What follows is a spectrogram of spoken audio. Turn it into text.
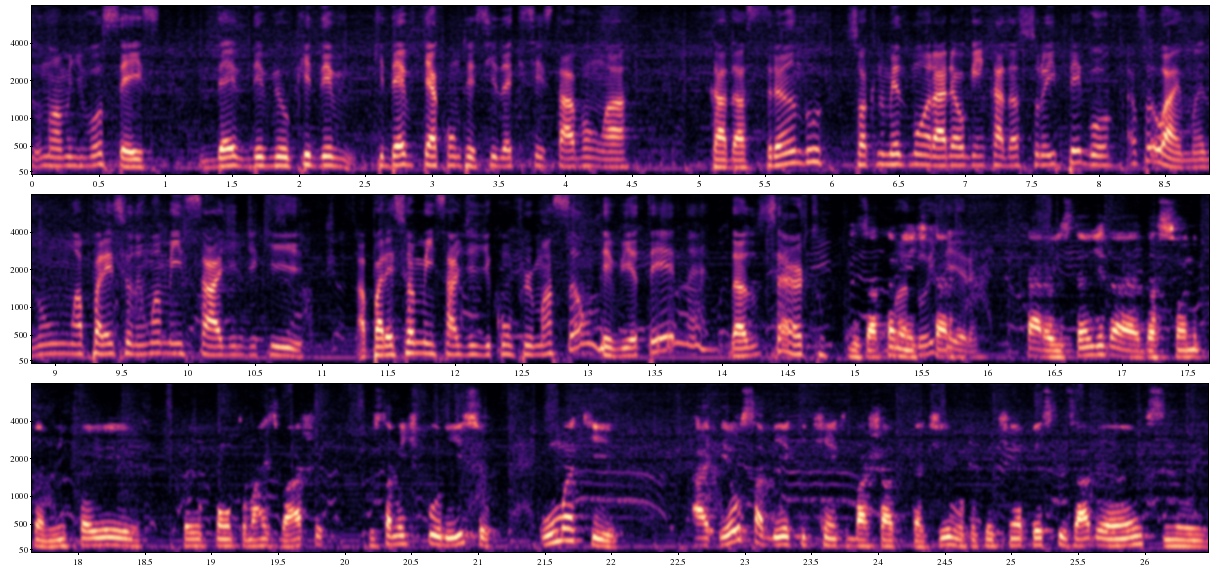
o nome de vocês. Deve, deve, o que deve, que deve ter acontecido é que vocês estavam lá cadastrando, só que no mesmo horário alguém cadastrou e pegou. Aí eu falei, uai, mas não apareceu nenhuma mensagem de que. Apareceu a mensagem de confirmação, devia ter, né? Dado certo. Uma Exatamente, cara. doideira. Cara, o stand da, da Sony pra mim foi, foi o ponto mais baixo. Justamente por isso, uma que eu sabia que tinha que baixar o aplicativo, porque eu tinha pesquisado antes no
